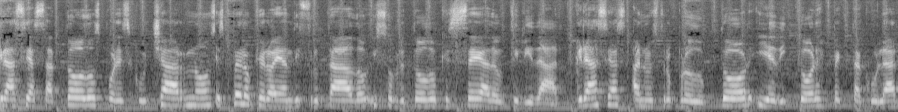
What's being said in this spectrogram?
Gracias a todos por escucharnos. Espero que lo hayan disfrutado y sobre todo que sea de utilidad. Gracias a nuestro productor y editor espectacular,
